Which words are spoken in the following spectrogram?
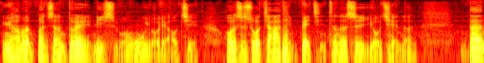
因为他们本身对历史文物有了解，或者是说家庭背景真的是有钱人，但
